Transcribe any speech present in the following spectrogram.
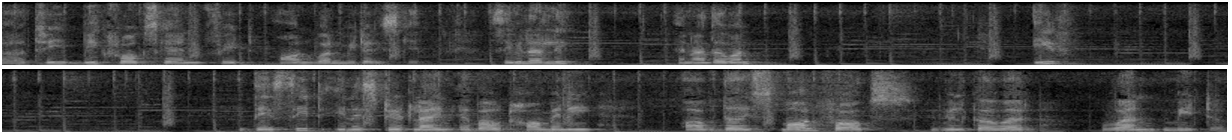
uh, three big frogs can fit on 1 meter scale. Similarly another one if they sit in a straight line about how many of the small frogs will cover 1 meter.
